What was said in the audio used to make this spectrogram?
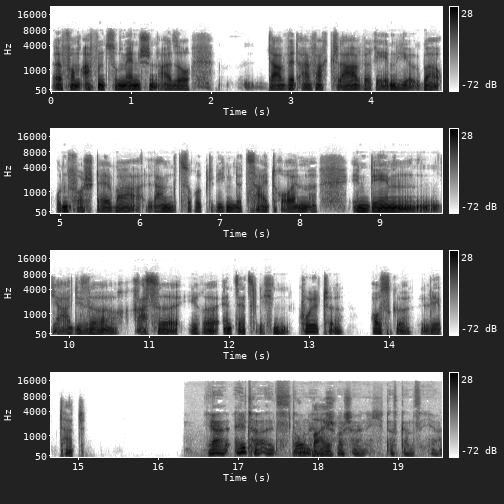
äh, vom Affen zum Menschen. Also da wird einfach klar, wir reden hier über unvorstellbar lang zurückliegende Zeiträume, in denen ja diese Rasse ihre entsetzlichen Kulte ausgelebt hat. Ja, älter als Stonehenge Wobei, wahrscheinlich, das Ganze hier.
